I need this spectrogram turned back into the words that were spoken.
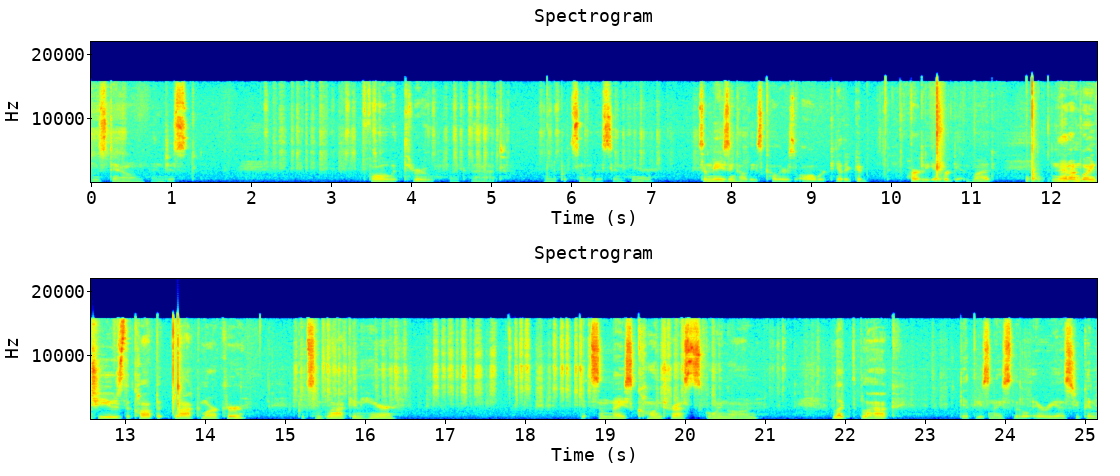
comes down and just follow it through like that. I'm going to put some of this in here. It's amazing how these colors all work together. You could hardly ever get mud. And then I'm going to use the Copic black marker. Put some black in here. Get some nice contrasts going on. Like the black, get these nice little areas. You can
